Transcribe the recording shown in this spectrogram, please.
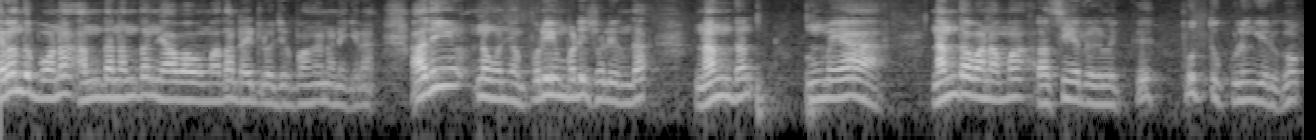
இறந்து போனால் அந்த நந்தன் ஞாபகமாக தான் டைட்டில் வச்சுருப்பாங்கன்னு நினைக்கிறேன். அதையும் இன்னும் கொஞ்சம் புரியும்படி சொல்லியிருந்தா நந்தன் உண்மையாக நந்தவனமாக ரசிகர்களுக்கு பூத்து குலுங்கியிருக்கும்.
